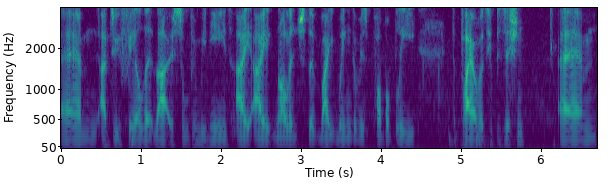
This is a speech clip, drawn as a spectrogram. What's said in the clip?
Um, I do feel that that is something we need. I, I acknowledge that right winger is probably the priority position. Um,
